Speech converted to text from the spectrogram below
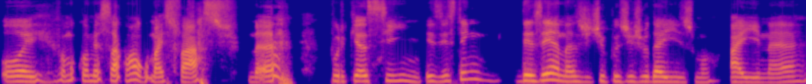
Oi, vamos começar com algo mais fácil, né? Porque assim, existem dezenas de tipos de judaísmo aí, né?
